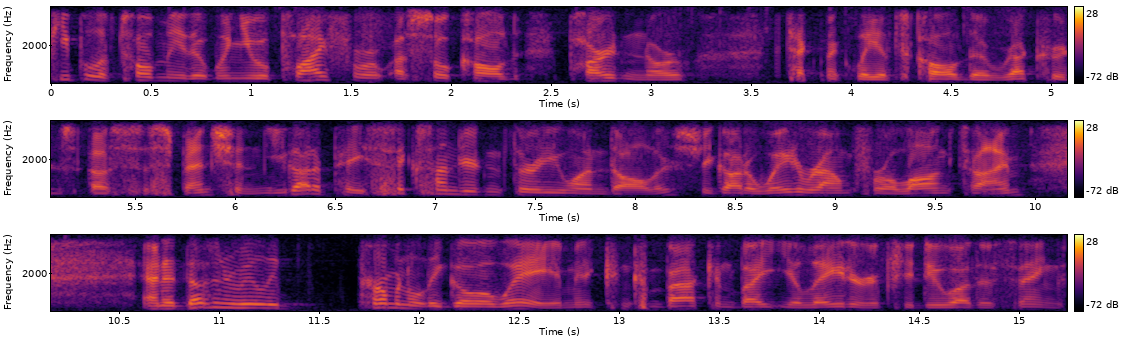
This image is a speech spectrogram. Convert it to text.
people have told me that when you apply for a so-called pardon, or technically it's called a records uh, suspension, you got to pay six hundred and thirty-one dollars. You got to wait around for a long time, and it doesn't really permanently go away. I mean, it can come back and bite you later if you do other things.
